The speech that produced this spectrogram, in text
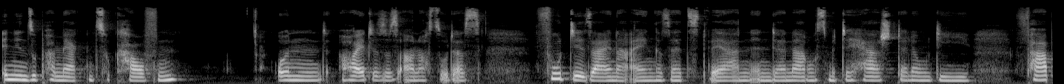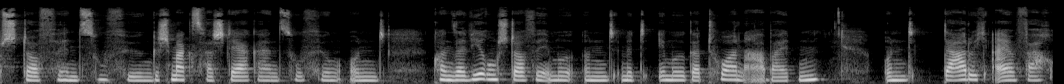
in den Supermärkten zu kaufen. Und heute ist es auch noch so, dass Food Designer eingesetzt werden in der Nahrungsmittelherstellung, die Farbstoffe hinzufügen, Geschmacksverstärker hinzufügen und Konservierungsstoffe und mit Emulgatoren arbeiten und dadurch einfach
